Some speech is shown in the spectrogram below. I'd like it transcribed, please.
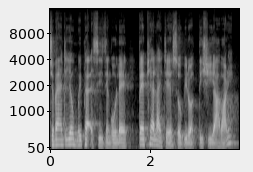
ဂျပန်တရုတ်မိဖက်အစည်းအဝေးကိုလည်းပယ်ဖျက်လိုက်တယ်ဆိုပြီးတော့သိရှိရပါတယ်။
